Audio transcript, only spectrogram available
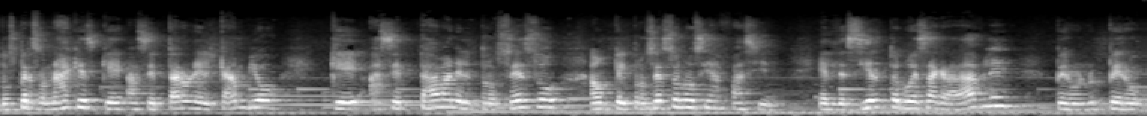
Dos personajes que aceptaron el cambio que aceptaban el proceso, aunque el proceso no sea fácil. El desierto no es agradable, pero, pero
